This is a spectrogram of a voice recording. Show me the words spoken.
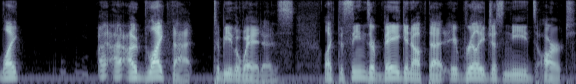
like. I, I I'd like that to be the way it is. Like the scenes are vague enough that it really just needs art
